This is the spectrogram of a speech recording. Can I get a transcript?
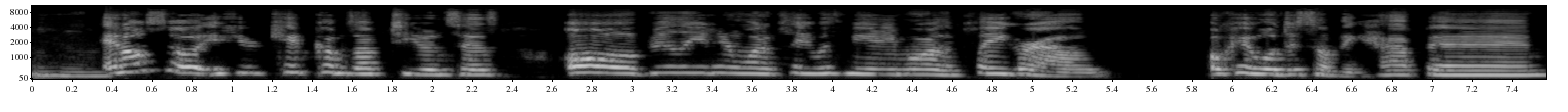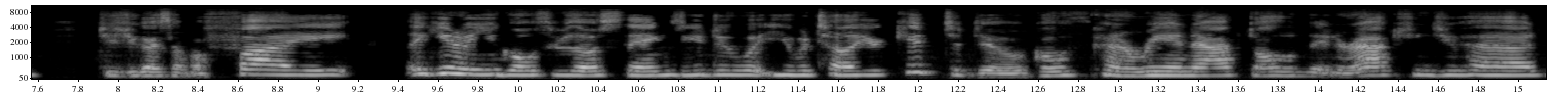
Mm-hmm. And also, if your kid comes up to you and says, Oh, Billy you didn't want to play with me anymore on the playground. Okay, well, did something happen? Did you guys have a fight? Like, you know, you go through those things. You do what you would tell your kid to do. Go kind of reenact all of the interactions you had.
